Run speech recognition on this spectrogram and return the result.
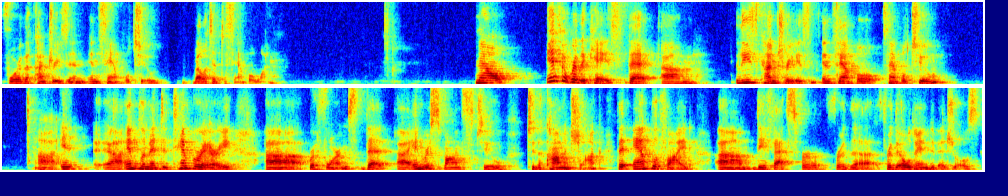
for the countries in, in sample two relative to sample one. Now, if it were the case that um, these countries in sample, sample two uh, in, uh, implemented temporary uh, reforms that uh, in response to, to the common shock that amplified um, the effects for, for, the, for the older individuals,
